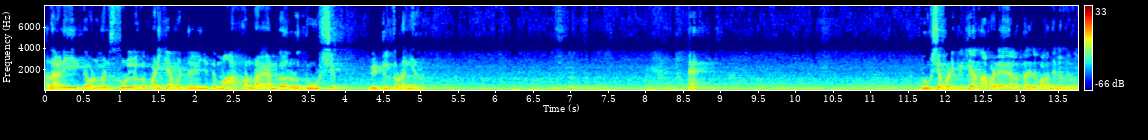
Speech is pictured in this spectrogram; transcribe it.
അതാണ് ഈ ഗവൺമെന്റ് സ്കൂളിലൊക്കെ പഠിക്കാൻ വിട്ട് കഴിഞ്ഞിട്ട് മാർക്കുണ്ടാകാൻ വേറൊരു ദൂഷ്യം. വീട്ടിൽ തുടങ്ങിയത്. ദൂഷ്യം പഠിപ്പിക്കുക എന്നാ പഴയ കാലത്ത് അതിന് പറഞ്ഞിരുന്നത്.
